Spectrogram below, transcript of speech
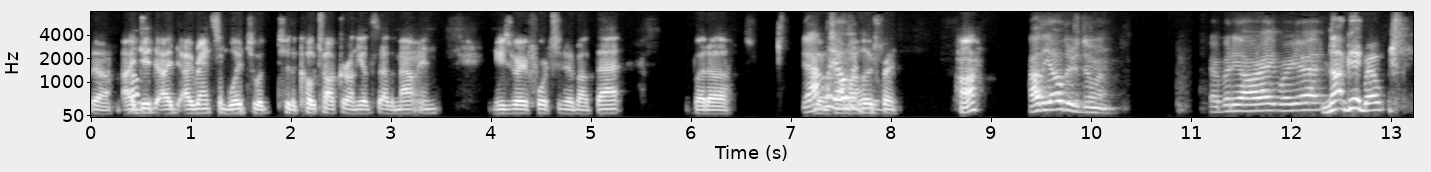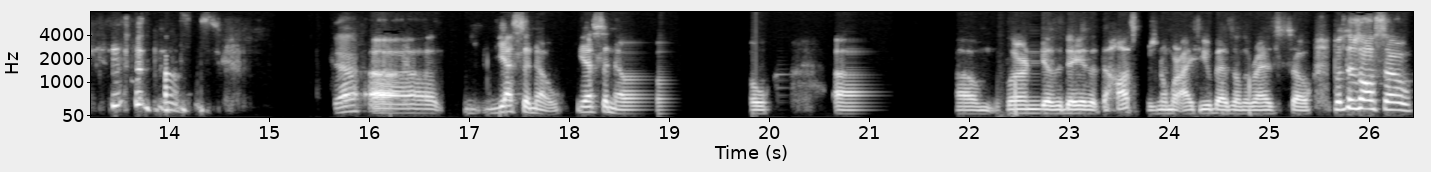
Yeah, I Oh. did. I, I ran some wood to a, to the co-talker on the other side of the mountain. He's very fortunate about that. But uh, Yeah, how the my hood doing? friend, huh? How the elders doing? Everybody all right where you at? Not good, bro. Yeah. uh, yes and no. Yes and no. Uh, um, learned the other day that the hospital there's no more ICU beds on the res. So, but there's also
